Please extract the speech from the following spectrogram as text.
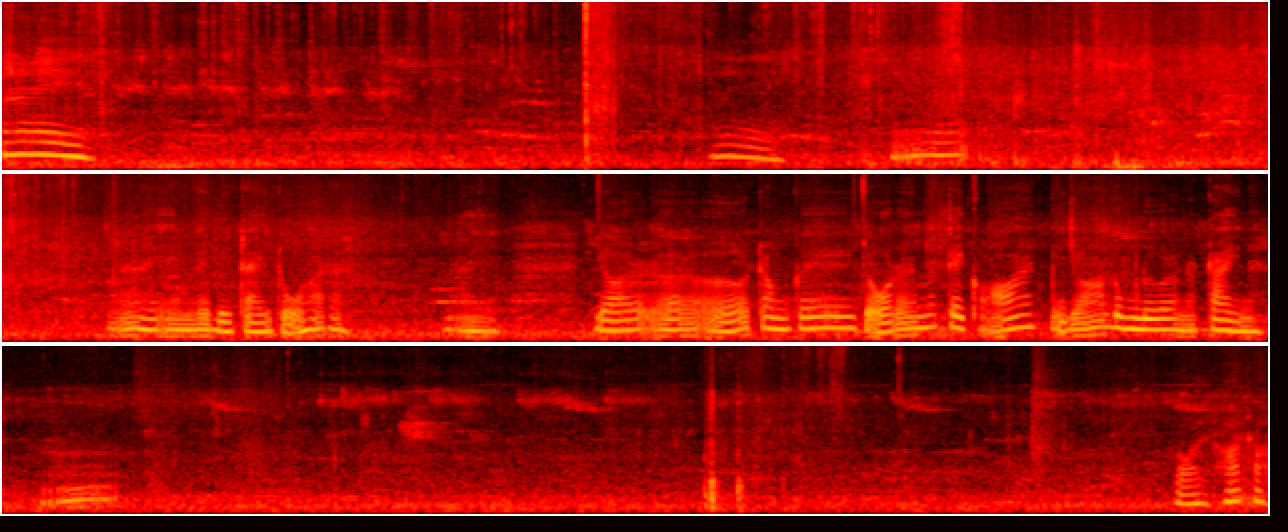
Đây đây Đây, em đây bị trầy trụ hết rồi. Đây do ờ, ở, trong cái chỗ đó mấy cây cỏ ấy, bị gió đung đưa là nó trầy nè. Đó. rồi hết rồi.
